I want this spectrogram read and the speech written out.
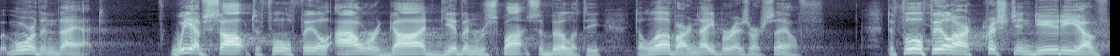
But more than that, we have sought to fulfill our God given responsibility to love our neighbor as ourselves, to fulfill our Christian duty of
